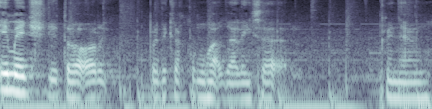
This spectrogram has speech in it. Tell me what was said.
image dito or pwede ka kumuha galing sa kanyang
